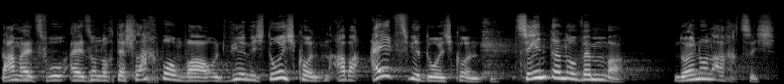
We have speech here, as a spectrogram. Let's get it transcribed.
Damals, wo also noch der Schlagbaum war und wir nicht durch konnten. Aber als wir durch konnten, 10. November 89,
